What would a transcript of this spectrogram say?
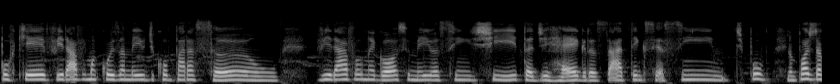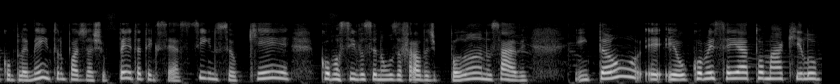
Porque virava uma coisa meio de comparação, virava um negócio meio assim, xiita de regras, ah, tem que ser assim, tipo, não pode dar complemento, não pode dar chupeta, tem que ser assim, não sei o quê, como assim você não usa fralda de pano, sabe? Então eu comecei a tomar aquilo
